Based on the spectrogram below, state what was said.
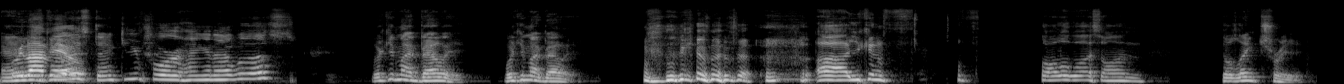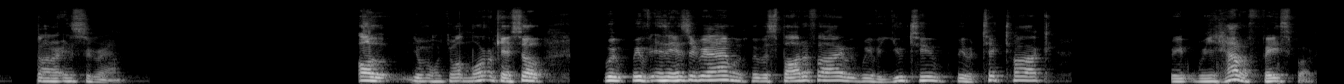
And we love guys, you. Thank you for hanging out with us. Look at my belly. Look at my belly. uh, you can f- follow us on the link tree on our Instagram. Oh, you, you want more? Okay, so we, we've in Instagram, we have a Spotify, we, we have a YouTube, we have a TikTok, we we have a Facebook.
